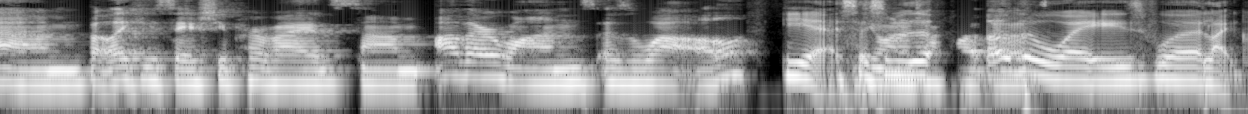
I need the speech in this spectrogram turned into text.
Um, but like you say, she provides some other ones as well. Yeah. So some of the other ways were like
